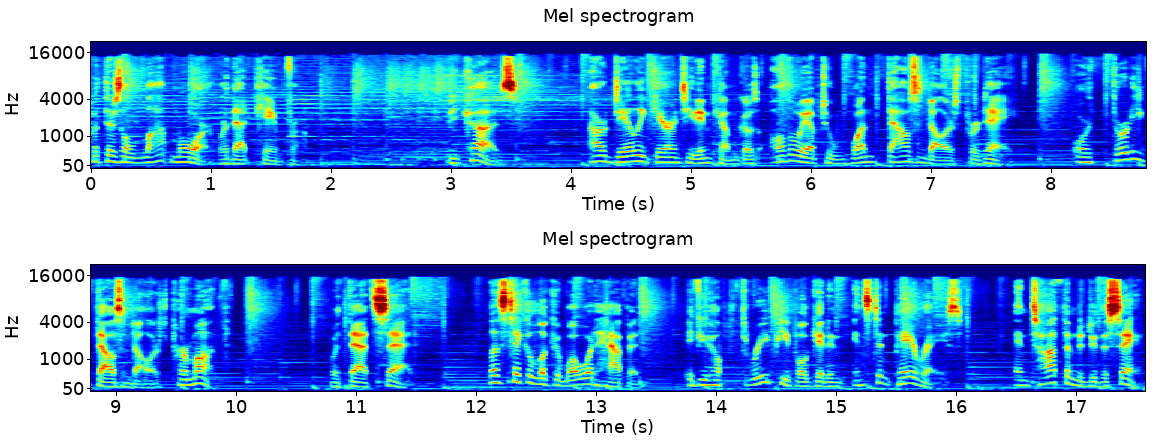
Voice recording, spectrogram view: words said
But there's a lot more where that came from. Because our daily guaranteed income goes all the way up to $1,000 per day or $30,000 per month. With that said, let's take a look at what would happen if you helped three people get an instant pay raise and taught them to do the same.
